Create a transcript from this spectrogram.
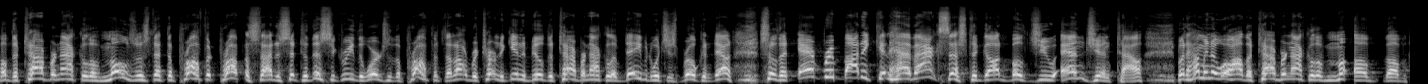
of the tabernacle of Moses that the prophet prophesied and said, To this agree the words of the prophet that I'll return again and build the tabernacle of David, which is broken down, so that everybody can have access to God, both Jew and Gentile. But how many know while the tabernacle of, of, of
